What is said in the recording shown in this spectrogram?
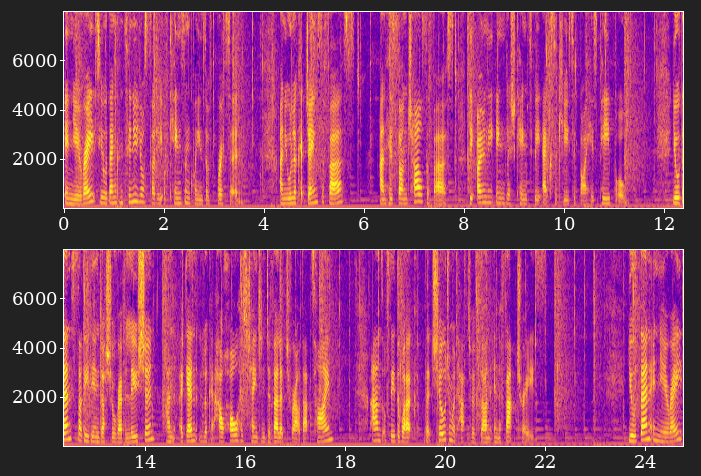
In Year 8, you'll then continue your study of kings and queens of Britain. And you'll look at James I and his son Charles I, the only English king to be executed by his people. You'll then study the Industrial Revolution and again look at how Hull has changed and developed throughout that time and obviously the work that children would have to have done in the factories. You'll then in Year 8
